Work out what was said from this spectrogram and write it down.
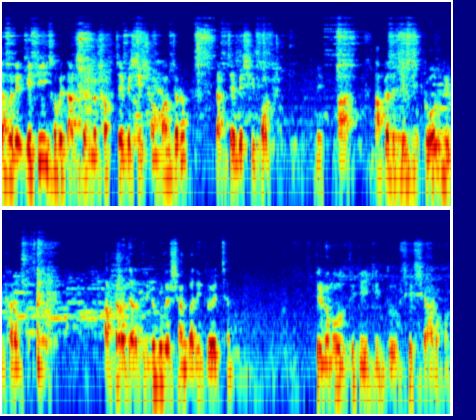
তাহলে এটিই হবে তার জন্য সবচেয়ে বেশি সম্মানজনক, তার চেয়ে বেশি অর্জন আর আপনাদেরকে একটি গোল নির্ধারণ করতে আপনারা যারা তৃণমূলের সাংবাদিক রয়েছেন, তৃণমূল থেকেই কিন্তু শীর্ষে আরোহণ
